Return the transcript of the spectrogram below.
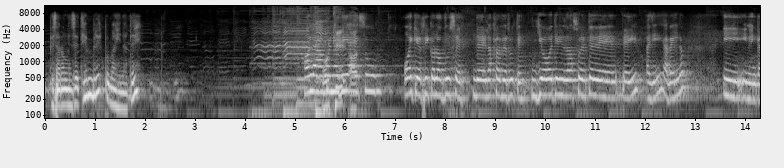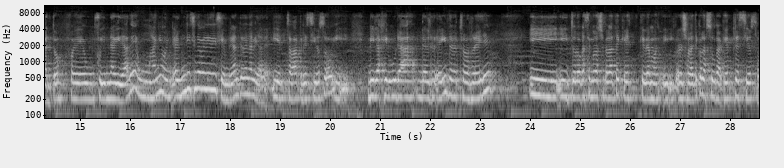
Empezaron en septiembre, pues imagínate. Hola, ¿Por buenos qué? días Ah. Jesús. Hoy qué rico los dulces de las flores de Rute. Yo he tenido la suerte de, ir allí a verlo y, me encantó. Fue un, fui en Navidades, un año, el 19 de diciembre, antes de Navidades, y estaba precioso y vi la figura del rey, de nuestros reyes. Y, todo lo que hacen con los chocolates, que, que vemos, y con el chocolate y con el azúcar, que es precioso.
